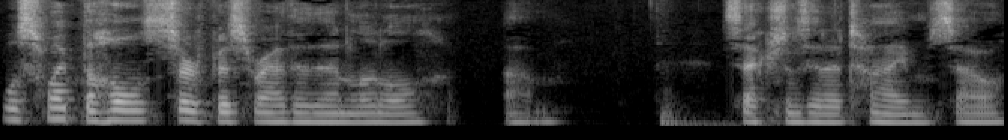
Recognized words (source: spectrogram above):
will swipe the whole surface rather than little um, sections at a time. So,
